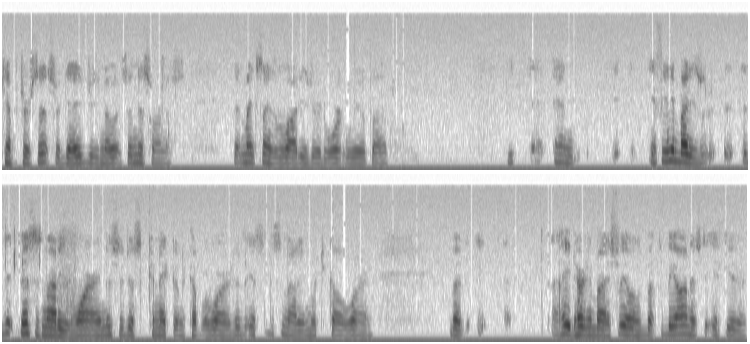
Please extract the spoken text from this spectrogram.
temperature sensor gauge, you know it's in this harness. That makes things a lot easier to work with. Uh, and if anybody's, this is not even wiring. This is just connecting a couple of wires. It's, it's not even what you call wiring. But I hate to hurt anybody's feelings, but to be honest, if you're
